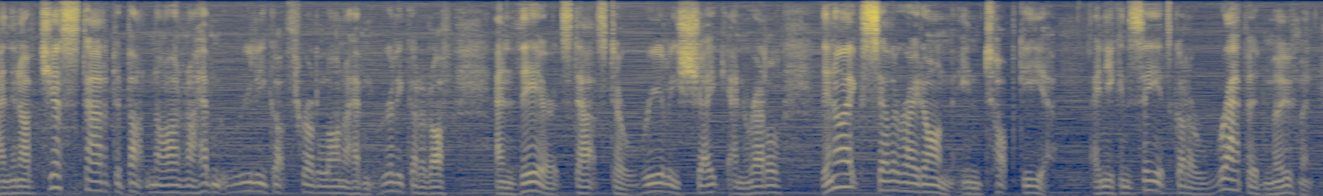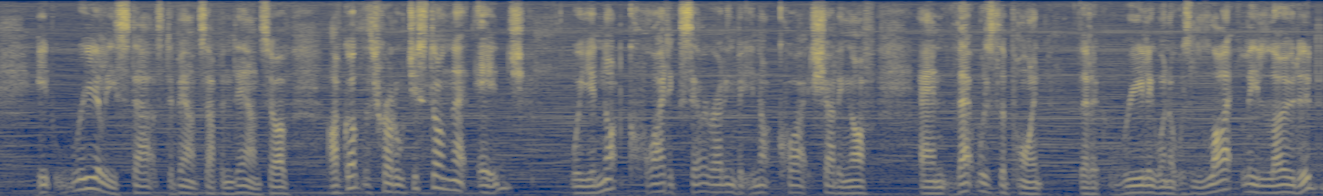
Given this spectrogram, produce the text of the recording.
and then I've just started to button on and I haven't really got throttle on, I haven't really got it off. And there it starts to really shake and rattle. Then I accelerate on in top gear and you can see it's got a rapid movement. It really starts to bounce up and down. So I've, I've got the throttle just on that edge where you're not quite accelerating, but you're not quite shutting off. And that was the point that it really, when it was lightly loaded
